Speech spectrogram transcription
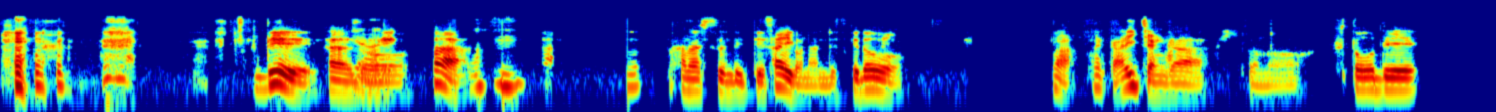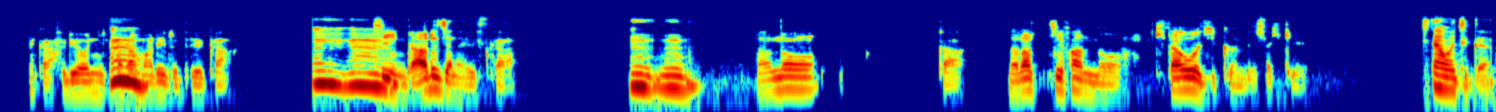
で、あの、まあ、うん。話進んでいって最後なんですけど、まあ、なんか愛ちゃんが、その、不当で、なんか不良に絡まれるというか、うんうん。シーンがあるじゃないですか。うんうん。あの、か、ナラッチファンの北王子くんでしたっけ？北落くん。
